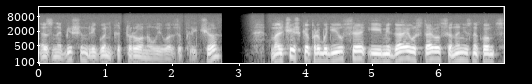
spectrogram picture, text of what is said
Знобишин легонько тронул его за плечо Мальчишка пробудился и, мигая, уставился на незнакомца.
